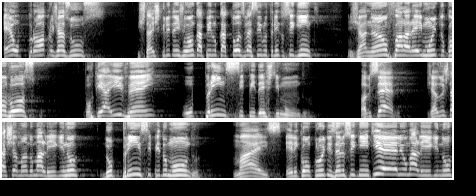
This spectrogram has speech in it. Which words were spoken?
é o próprio Jesus. Está escrito em João capítulo 14, versículo 30 o seguinte: Já não falarei muito convosco, porque aí vem o príncipe deste mundo. Observe, Jesus está chamando o maligno do príncipe do mundo, mas ele conclui dizendo o seguinte: E ele, o maligno,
